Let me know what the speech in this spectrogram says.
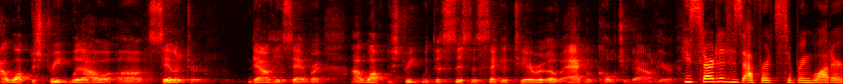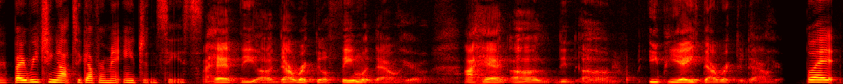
I walked the street with our uh, senator down here in Sand Branch. I walked the street with the assistant secretary of agriculture down here. He started his efforts to bring water by reaching out to government agencies. I had the uh, director of FEMA down here. I had uh, the uh, EPA's director down here. But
